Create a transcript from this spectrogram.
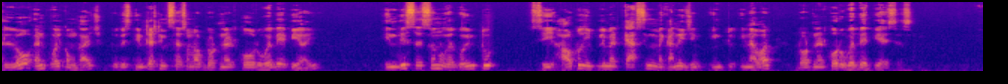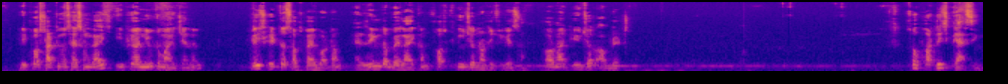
Hello and welcome guys to this interesting session of .NET Core Web API. In this session we are going to see how to implement caching mechanism into in our .NET Core Web API session. Before starting the session guys, if you are new to my channel, please hit the subscribe button and ring the bell icon for future notification or my future updates. So what is caching?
